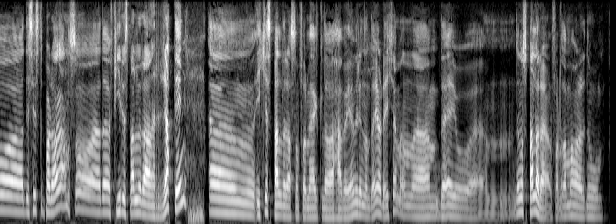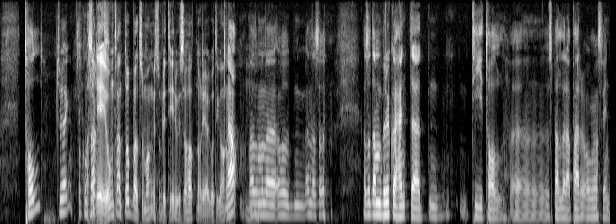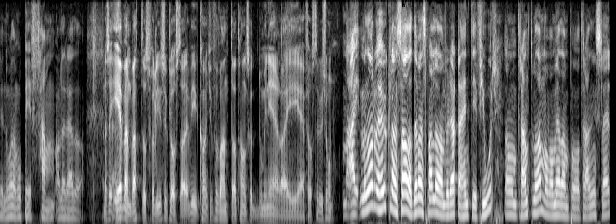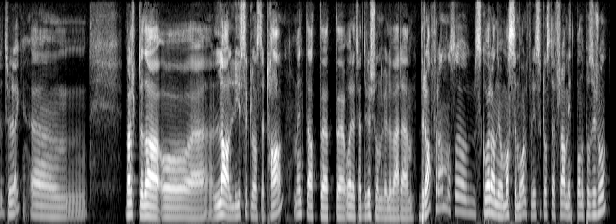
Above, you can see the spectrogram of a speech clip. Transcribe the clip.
de siste par dagene, så er det fire spillere rett inn. Eh, ikke spillere som får meg til å heve øyenbrynene, det gjør det ikke. Men eh, det er jo eh, Det er noen spillere, iallfall. De har nå tolv, tror jeg, på kontrakt. Altså, det er jo omtrent dobbelt så mange som de tidvis har hatt når de har gått i gang. Ja, altså, men, og, men altså Altså, de bruker å hente 10-12 uh, spillere per overgangsvindu. Nå er de oppe i fem allerede. Da. Men altså, Even Vettås fra Lysekloster, vi kan ikke forvente at han skal dominere i uh, førstedivisjon? Nei, men Arve Haukeland sa det. Det var en spiller de vurderte å hente i fjor. De trente med dem og var med dem på treningsleir, tror jeg. Uh, valgte da å uh, la Lysekloster ta han. Mente at et uh, år i tredjedivisjon ville være bra for han. Og så skåra han jo masse mål for Lysekloster fra midtbaneposisjon.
